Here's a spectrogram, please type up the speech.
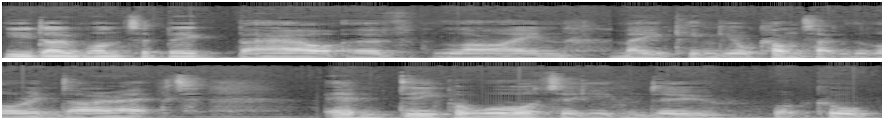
You don't want a big bow of line making your contact with the lure indirect. In deeper water, you can do what we call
